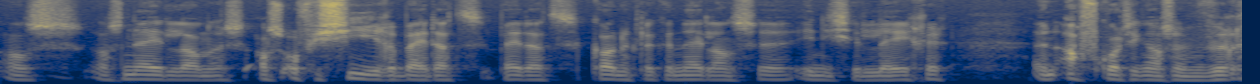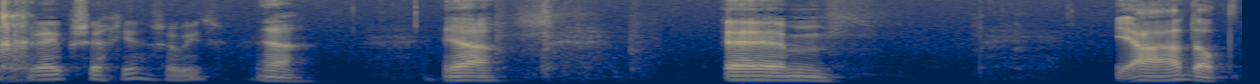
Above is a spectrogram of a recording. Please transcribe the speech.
Als, als Nederlanders, als officieren bij dat, bij dat Koninklijke Nederlandse Indische leger. Een afkorting als een wurggreep, zeg je, zoiets? Ja, ja. Um, ja, dat,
